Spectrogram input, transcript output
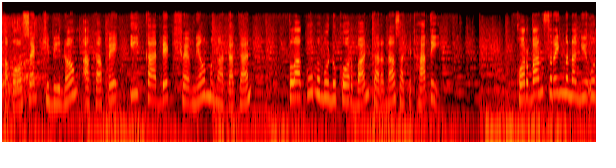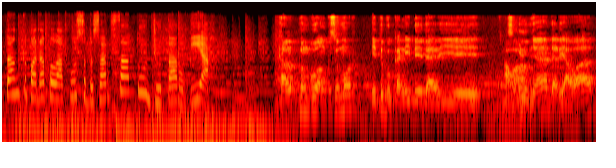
Kapolsek Cibinong AKP Ikadek Femil mengatakan pelaku membunuh korban karena sakit hati. Korban sering menagih utang kepada pelaku sebesar 1 juta rupiah. Kalau membuang ke sumur itu bukan ide dari Awal. sebelumnya dari awal,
